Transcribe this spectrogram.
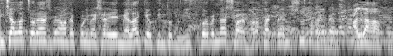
ইনশাল্লাহ চলে আসবেন আমাদের পরিবেশের এই মেলা কেউ কিন্তু মিস করবেন না। সবাই ভালো থাকবেন, সুস্থ থাকবেন। আল্লাহ হাফিজ।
